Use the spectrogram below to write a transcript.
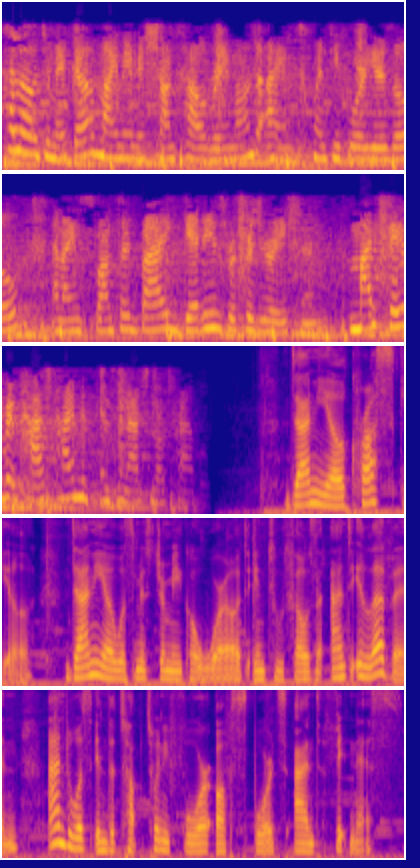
Hello, Jamaica. My name is Chantal Raymond. I am 24 years old and I am sponsored by Getty's Refrigeration. My favorite pastime is international travel. Danielle Crosskill. Danielle was Miss Jamaica World in 2011 and was in the top 24 of sports and fitness.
